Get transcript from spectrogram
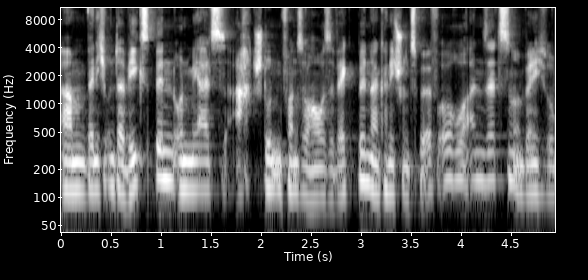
Ähm, wenn ich unterwegs bin und mehr als acht Stunden von zu Hause weg bin, dann kann ich schon 12 Euro ansetzen. Und wenn ich so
